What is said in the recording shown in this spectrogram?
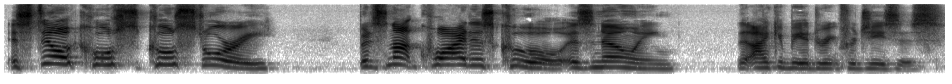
it's still a cool, cool story, but it's not quite as cool as knowing that I could be a drink for Jesus.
